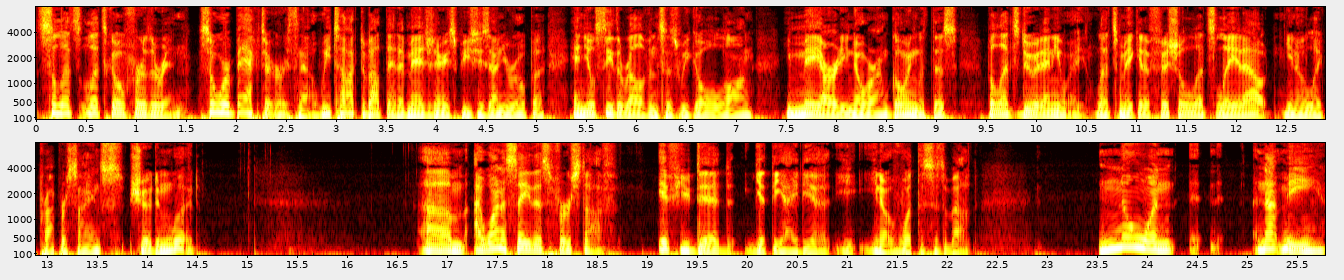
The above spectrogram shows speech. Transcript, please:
so let's let's go further in. So we're back to Earth now. We talked about that imaginary species on Europa, and you'll see the relevance as we go along. You may already know where I'm going with this, but let's do it anyway. Let's make it official. Let's lay it out. You know, like proper science should and would. Um, I want to say this first off. If you did get the idea, you, you know, of what this is about, no one, not me,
